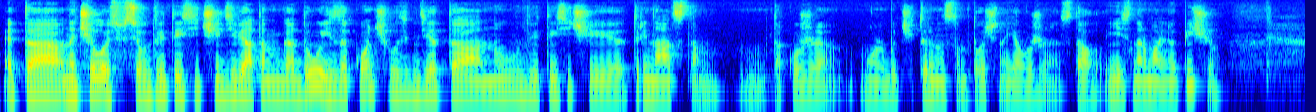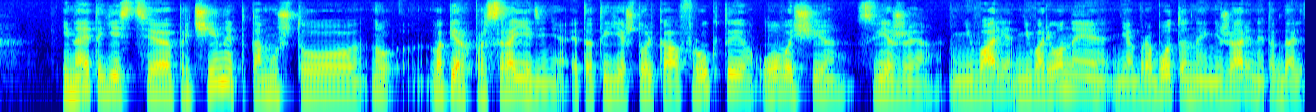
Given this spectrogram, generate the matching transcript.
Это началось все в 2009 году и закончилось где-то ну, в 2013 так уже, может быть, в 14 точно я уже стал есть нормальную пищу. И на это есть э, причины, потому что, ну, во-первых, про сыроедение. Это ты ешь только фрукты, овощи свежие, не, варе, не вареные, не обработанные, не жареные и так далее.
